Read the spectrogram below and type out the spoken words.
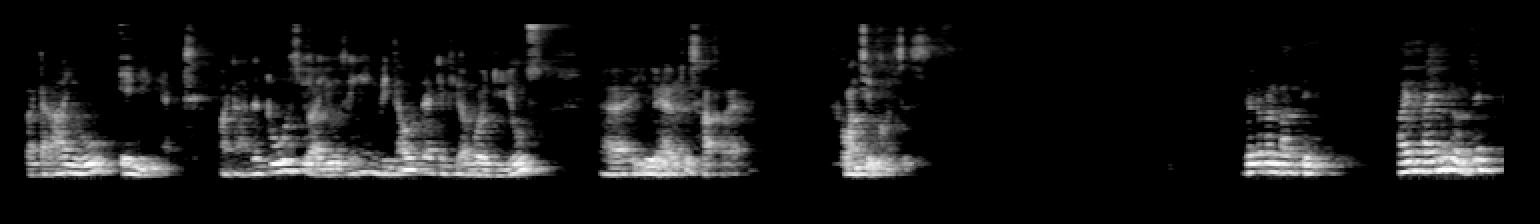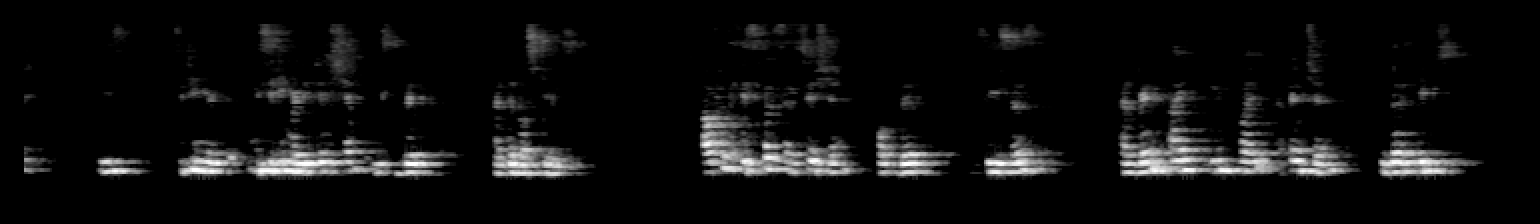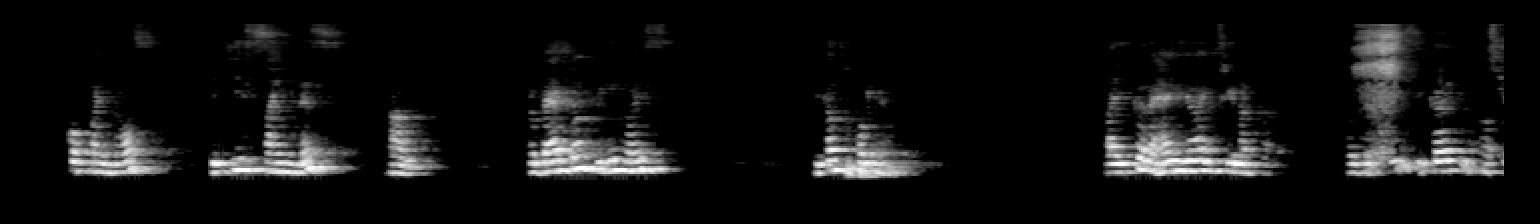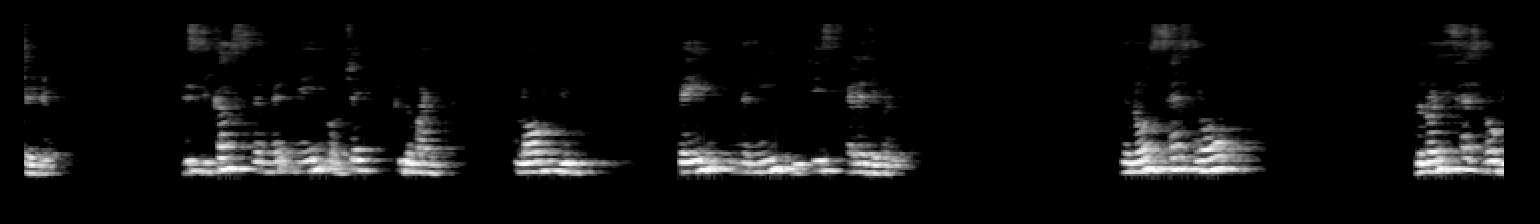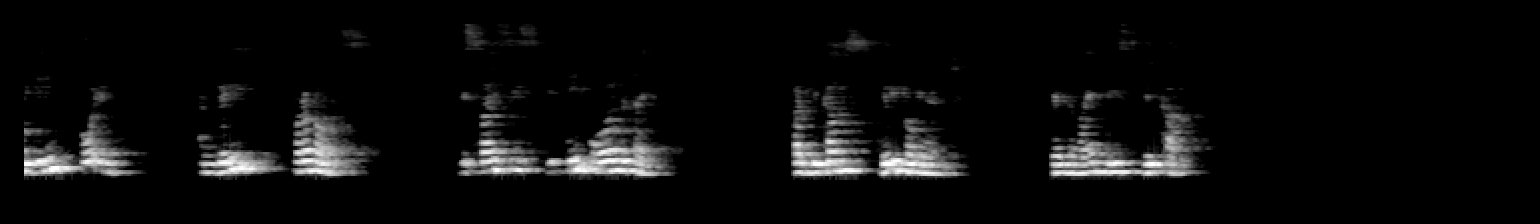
What are you aiming at? What are the tools you are using? And without that, if you are going to use, uh, you have to suffer consequences. Venerable Bhante, my primary object is sitting, in sitting meditation is breath at the nostrils. After the physical sensation of breath ceases, and when I keep my attention to the lips of my nose, which is signless now. The background breathing noise becomes prominent, like Rahaya in Sri Lanka or the Sikar in Australia. This becomes the main object to the mind, along with pain in the knee which is manageable. The noise has no the noise has no beginning poem and very monotonous. This voice is with me all the time, but becomes very prominent when the mind is very calm.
